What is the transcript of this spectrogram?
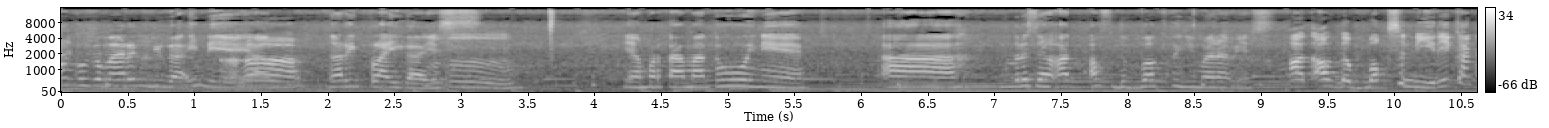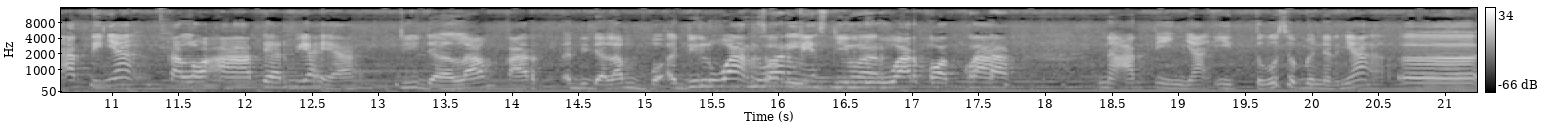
aku kemarin juga ini Heeh. yang nge-reply guys Mm. Yang pertama tuh ini ah menulis yang out of the box tuh gimana Miss? Out of the box sendiri kan artinya kalau arti harfiah ya di dalam kar di dalam bo- di luar, Di luar, sorry Miss, di luar. luar kotak. Kotak. Nah artinya itu sebenarnya eh,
